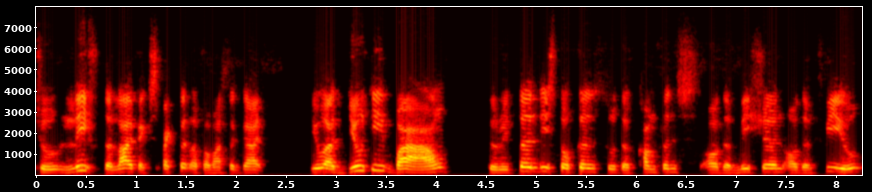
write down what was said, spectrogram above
to live the life expected of a master guide, you are duty bound to return these tokens to the conference or the mission or the field,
